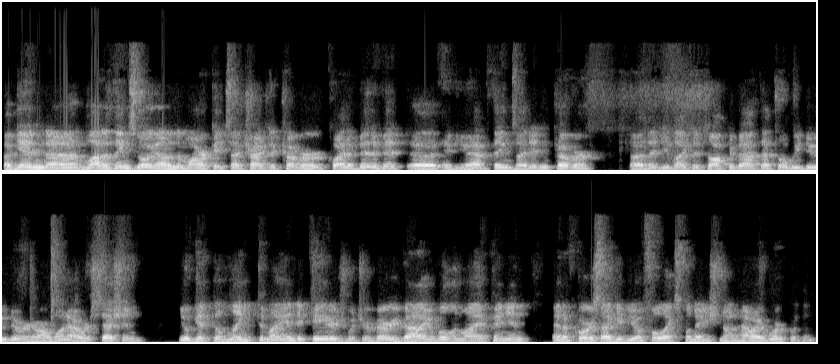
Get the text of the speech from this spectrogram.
again, uh, a lot of things going on in the markets. I tried to cover quite a bit of it. Uh, if you have things I didn't cover uh, that you'd like to talk about, that's what we do during our one hour session. You'll get the link to my indicators, which are very valuable in my opinion. And of course, I give you a full explanation on how I work with them.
